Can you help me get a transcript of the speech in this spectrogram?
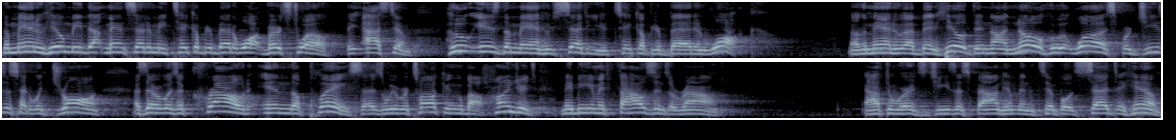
the man who healed me, that man said to me, Take up your bed and walk. Verse 12, they asked him, Who is the man who said to you, Take up your bed and walk? Now, the man who had been healed did not know who it was, for Jesus had withdrawn, as there was a crowd in the place, as we were talking about hundreds, maybe even thousands around. Afterwards, Jesus found him in the temple and said to him,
